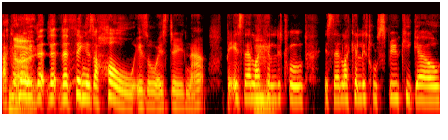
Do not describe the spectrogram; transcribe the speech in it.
Like I know No. that the, thing as a whole is always doing that, but is there like a Mm. little is there like a little spooky girl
